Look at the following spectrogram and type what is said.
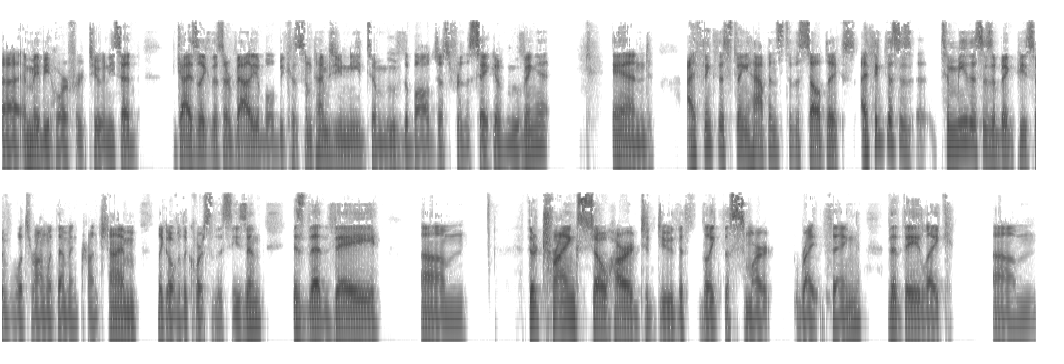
Uh, and maybe Horford too. And he said, guys like this are valuable because sometimes you need to move the ball just for the sake of moving it. And I think this thing happens to the Celtics. I think this is, to me, this is a big piece of what's wrong with them in crunch time, like over the course of the season is that they, um, they're trying so hard to do the, like the smart, right thing that they like, um,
